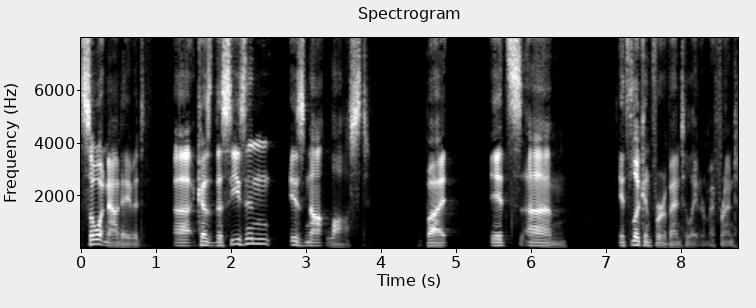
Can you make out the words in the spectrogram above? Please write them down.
So what now, David? Because the season is not lost, but it's um, it's looking for a ventilator, my friend.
